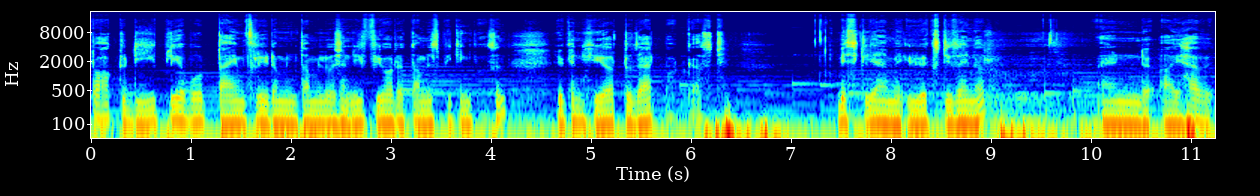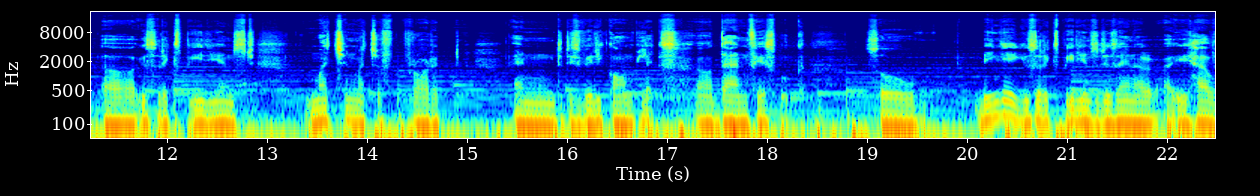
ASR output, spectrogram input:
talked deeply about time freedom in Tamil version. If you are a Tamil speaking person, you can hear to that podcast. Basically, I'm a UX designer and I have uh, user experienced much and much of product and it is very complex uh, than Facebook. So, being a user experience designer, I have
